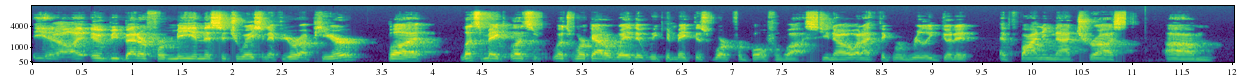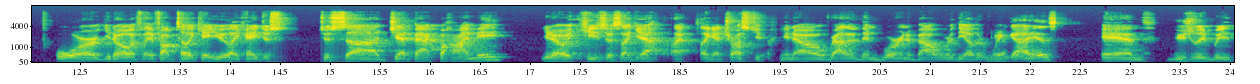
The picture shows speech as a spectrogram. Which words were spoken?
you know, it would be better for me in this situation if you're up here, but let's make let's let's work out a way that we can make this work for both of us. You know, and I think we're really good at at finding that trust. Um, or you know, if if I'm telling KU like, hey, just just uh, jet back behind me you know, he's just like, yeah, I, like I trust you, you know, rather than worrying about where the other wing guy is. And usually we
